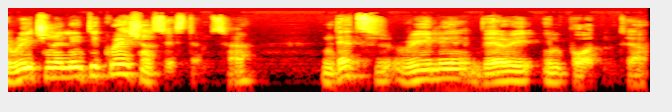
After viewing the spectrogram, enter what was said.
regional integration systems. Huh? That's really very important. Yeah?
